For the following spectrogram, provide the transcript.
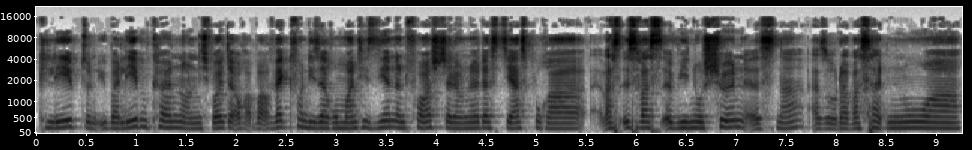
gelebt und überleben können. Und ich wollte auch aber auch weg von dieser romantisierenden Vorstellung, ne, dass Diaspora was ist, was irgendwie nur schön ist, ne? Also oder was halt nur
